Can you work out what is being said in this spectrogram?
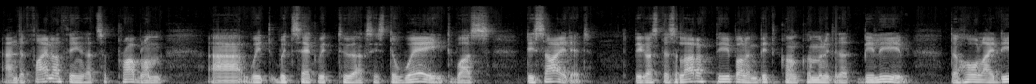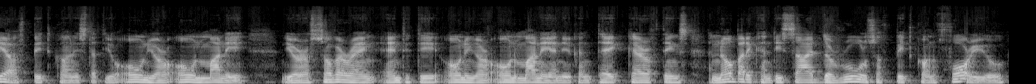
And the final thing that's a problem uh, with with SegWit 2x is the way it was decided, because there's a lot of people in Bitcoin community that believe the whole idea of Bitcoin is that you own your own money. You're a sovereign entity owning your own money and you can take care of things and nobody can decide the rules of Bitcoin for you.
